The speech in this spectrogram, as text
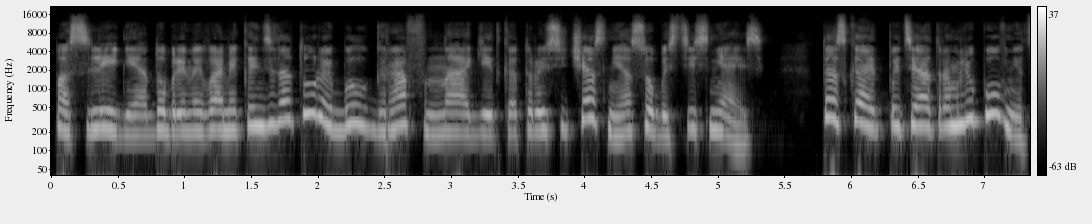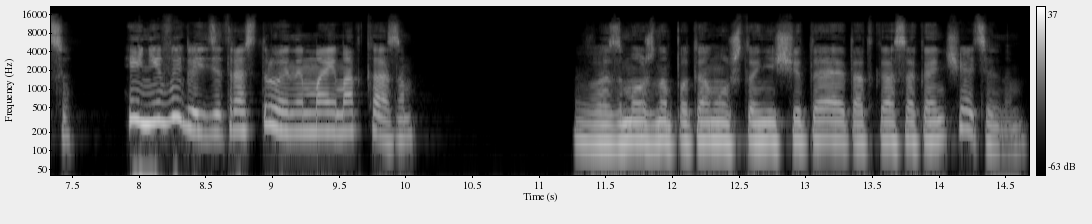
Последней одобренной вами кандидатурой был граф Нагейт, который сейчас, не особо стесняясь, таскает по театрам любовницу и не выглядит расстроенным моим отказом». «Возможно, потому что не считает отказ окончательным».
